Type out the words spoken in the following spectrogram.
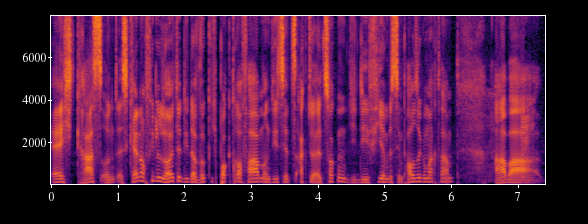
echt krass und ich kenne auch viele Leute, die da wirklich Bock drauf haben und die es jetzt aktuell zocken, die D4 ein bisschen Pause gemacht haben. Aber mhm.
